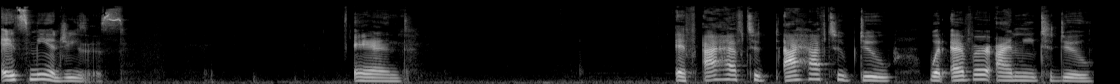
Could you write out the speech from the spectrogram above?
it's me and Jesus. And if I have to I have to do whatever I need to do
